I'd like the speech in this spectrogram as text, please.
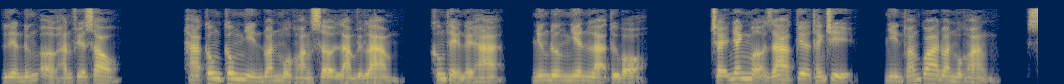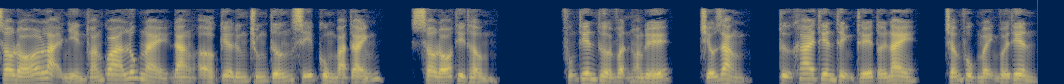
liền đứng ở hắn phía sau. Hà Công Công nhìn Đoan Mục Hoàng sợ làm việc làm, không thể nời hà, nhưng đương nhiên là từ bỏ. Chạy nhanh mở ra kia thánh chỉ, nhìn thoáng qua Đoan Mục Hoàng, sau đó lại nhìn thoáng qua lúc này đang ở kia đứng chúng tướng sĩ cùng ba cánh, sau đó thì thầm. Phụng Thiên thừa vận hoàng đế, chiếu rằng, tự khai thiên thịnh thế tới nay, chấm phục mệnh với thiên.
